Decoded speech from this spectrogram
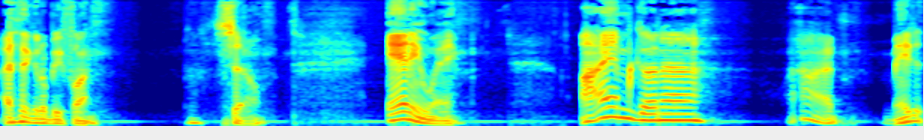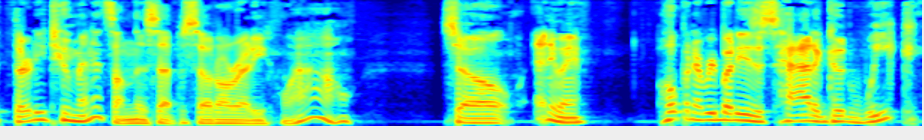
I think it'll be fun. So, anyway, I am gonna. Wow, I made it 32 minutes on this episode already. Wow. So, anyway, hoping everybody's had a good week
